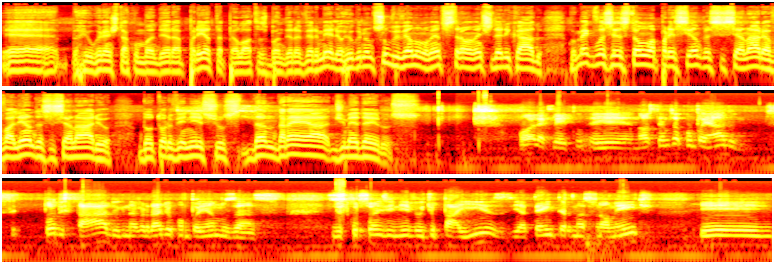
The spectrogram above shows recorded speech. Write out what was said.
é, Rio Grande está com bandeira preta, Pelotas bandeira vermelha, o Rio Grande do Sul vivendo um momento extremamente delicado. Como é que vocês estão apreciando esse cenário, avaliando esse cenário, doutor Vinícius D'Andrea de Medeiros? Olha, Cleiton, eh, nós temos acompanhado todo o Estado e, na verdade, acompanhamos as discussões em nível de país e até internacionalmente. E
